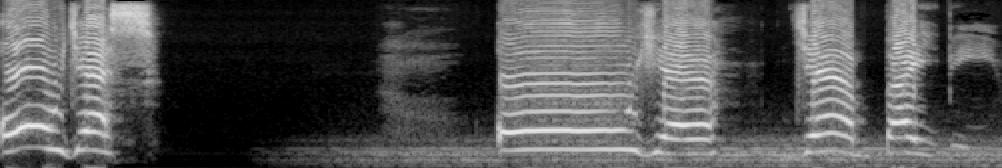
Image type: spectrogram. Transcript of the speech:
Oh yes! Oh yeah! Yeah, baby!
